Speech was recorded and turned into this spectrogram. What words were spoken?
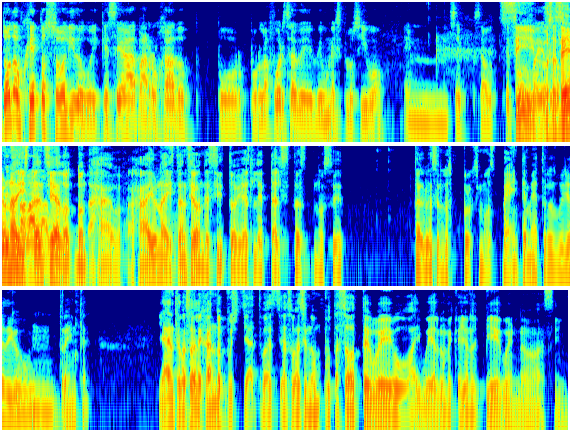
todo objeto sólido, güey, que sea arrojado por, por la fuerza de, de un explosivo, en, se, se- se- Sí, o se sea, si hay una bala, distancia donde, ajá, ajá, hay una distancia donde sí todavía es letal si estás, no sé, tal vez en los próximos 20 metros, güey, yo digo, güey, Mm. 30. Ya te vas alejando, pues ya te vas, ya se va haciendo un putazote, güey, o ay, güey, algo me cayó en el pie, güey, ¿no? Así.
